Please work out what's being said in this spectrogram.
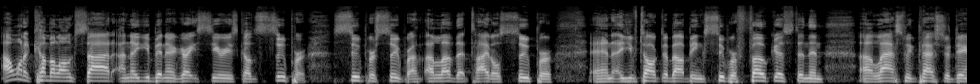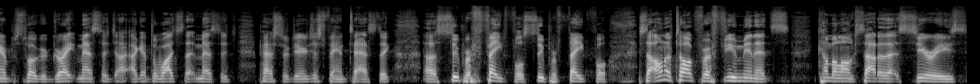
I want to come alongside. I know you've been in a great series called Super, Super, Super. I, I love that title, Super. And uh, you've talked about being super focused. And then uh, last last week, Pastor Darren spoke a great message. I, I got to watch that message, Pastor Darren, just fantastic. Uh, super faithful, super faithful. So I want to talk for a few minutes, come alongside of that series.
